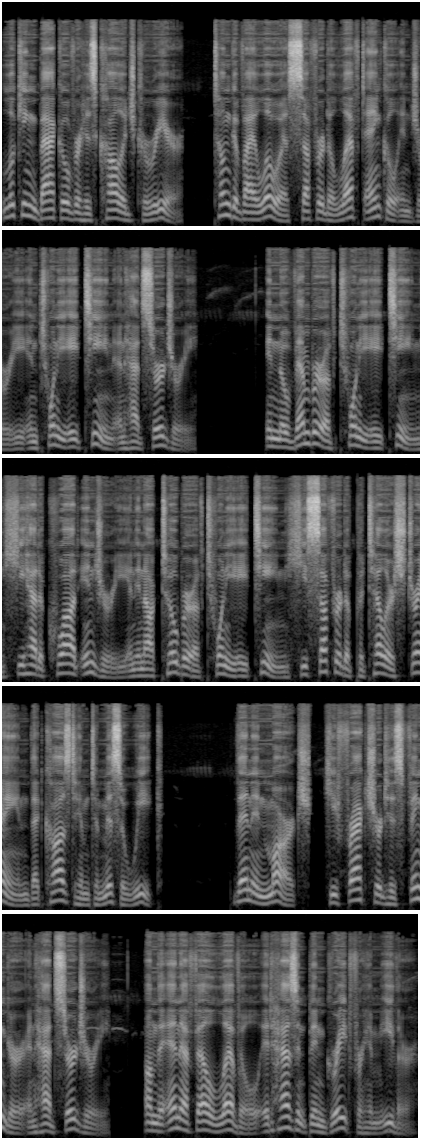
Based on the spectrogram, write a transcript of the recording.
Looking back over his college career, Tagovailoa suffered a left ankle injury in 2018 and had surgery. In November of 2018 he had a quad injury and in October of 2018 he suffered a patellar strain that caused him to miss a week. Then in March, he fractured his finger and had surgery. On the NFL level it hasn't been great for him either.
